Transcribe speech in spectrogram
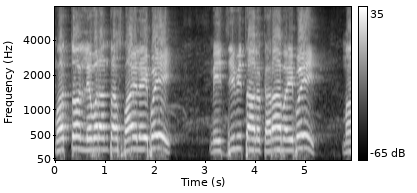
మొత్తం లివర్ అంతా స్పాయిల్ అయిపోయి మీ జీవితాలు ఖరాబ్ అయిపోయి మా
